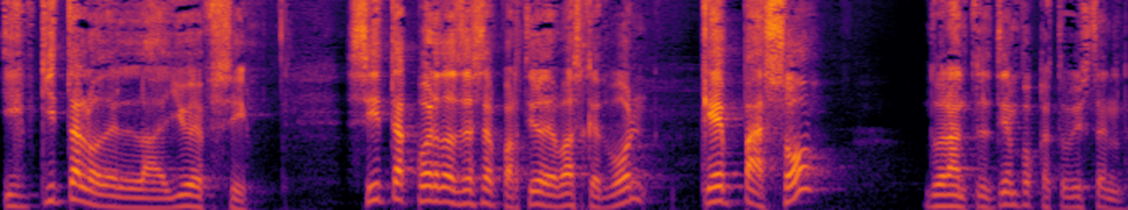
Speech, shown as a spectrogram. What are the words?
y quítalo de la UFC. Sí te acuerdas de ese partido de básquetbol, ¿qué pasó durante el tiempo que estuviste en,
